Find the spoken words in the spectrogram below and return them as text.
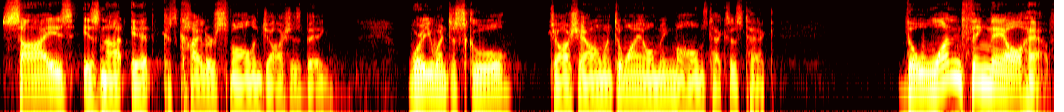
Size is not it because Kyler's small and Josh is big. Where you went to school, Josh Allen went to Wyoming, Mahomes Texas Tech. The one thing they all have,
